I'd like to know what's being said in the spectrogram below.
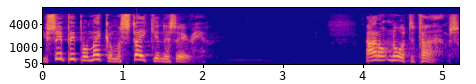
You see, people make a mistake in this area. I don't know at the times.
